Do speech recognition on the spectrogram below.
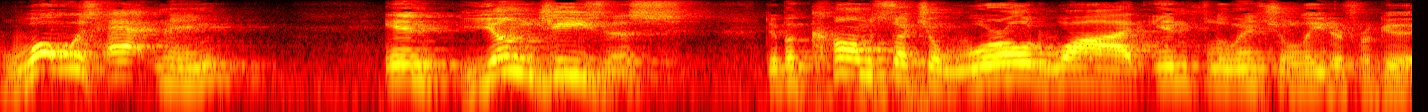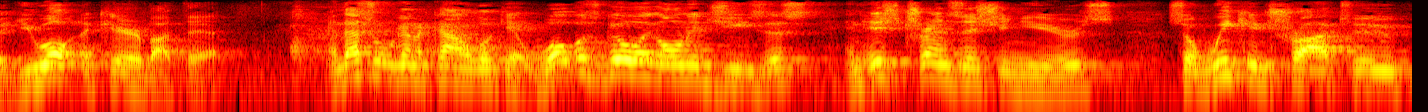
what was happening in young Jesus to become such a worldwide influential leader for good. You ought to care about that. And that's what we're going to kind of look at. What was going on in Jesus in his transition years so we can try to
